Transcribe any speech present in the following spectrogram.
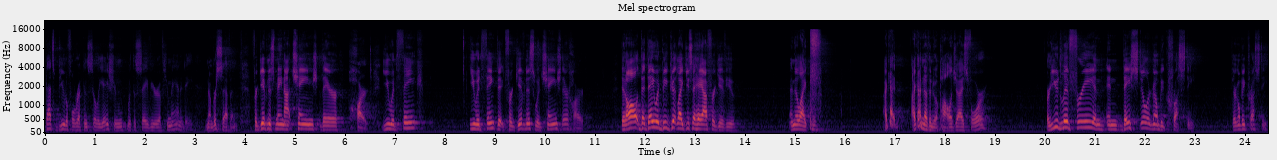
That's beautiful reconciliation with the Savior of humanity. Number seven, forgiveness may not change their heart. You would think, you would think that forgiveness would change their heart. That all that they would be good, like you say, hey, I forgive you. And they're like, I got, I got nothing to apologize for. Or you'd live free and, and they still are gonna be crusty. They're gonna be crusty.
